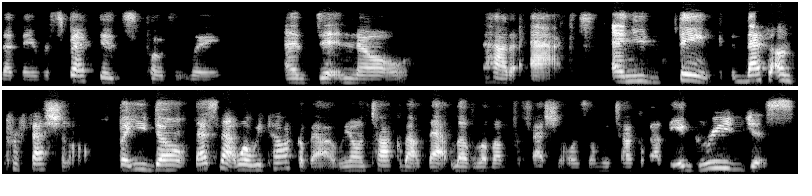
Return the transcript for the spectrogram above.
that they respected, supposedly, and didn't know how to act. And you think that's unprofessional, but you don't, that's not what we talk about. We don't talk about that level of unprofessionalism. We talk about the egregious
